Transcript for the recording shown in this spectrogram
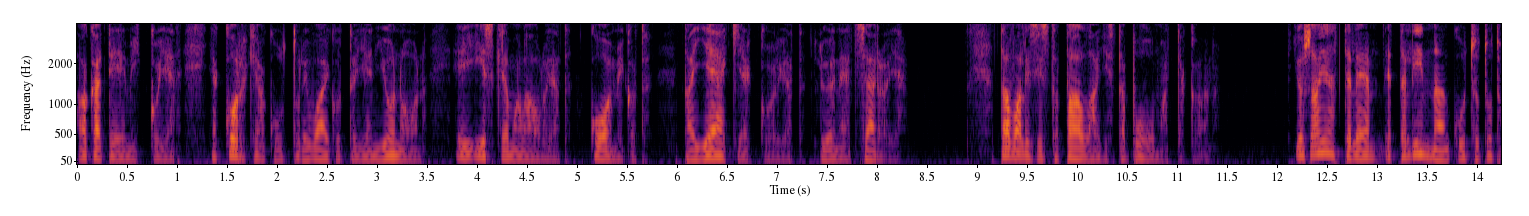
akateemikkojen ja korkeakulttuurivaikuttajien jonoon ei iskelmalaulajat, koomikot tai jääkiekkoilijat lyöneet säröjä. Tavallisista tallaajista puhumattakaan. Jos ajattelee, että linnaan kutsutut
